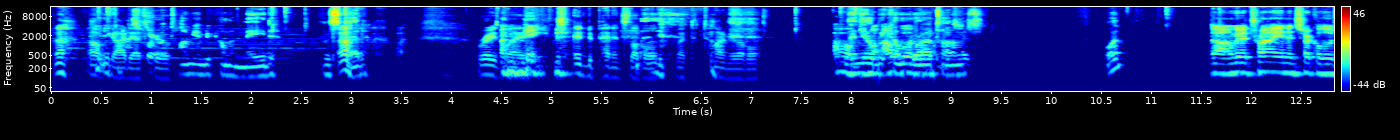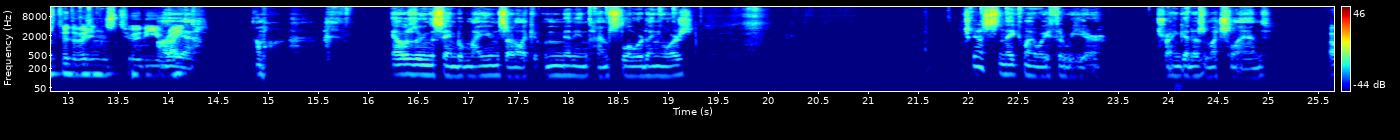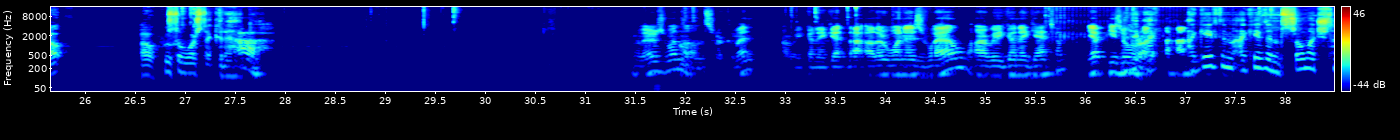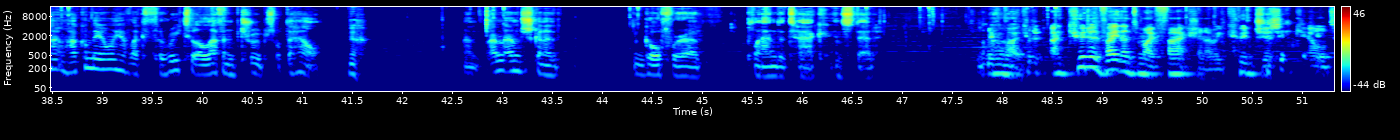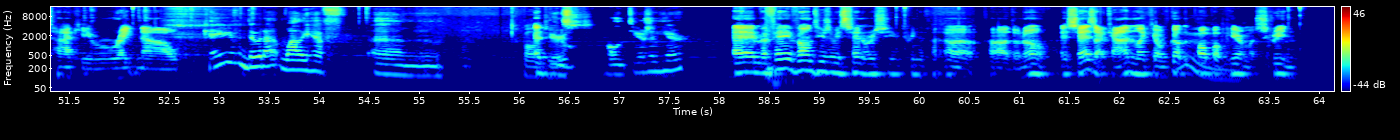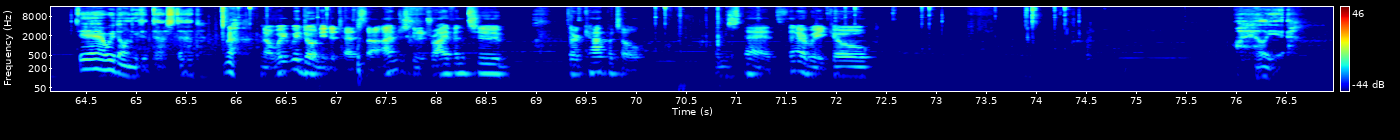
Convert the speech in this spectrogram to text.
mine. oh you god, can yeah, ask for true. Autonomy and become a maid instead. Raise A my maid. independence level, my autonomy level. Oh, then you you'll know, become more autonomous. What? No, I'm gonna try and encircle those two divisions to the Oh, right. yeah. I'm, yeah, I was doing the same, but my units are like a million times slower than yours. I'm just gonna snake my way through here. Try and get as much land. Oh, oh, What's the worst that could happen? Ah. Well, there's one little encirclement. Are we gonna get that other one as well? Are we gonna get him? Yep, he's I, alright. I gave them I gave them so much time. How come they only have like three to eleven troops? What the hell? Yeah. I'm, I'm, I'm just gonna go for a planned attack instead. Not even I could, I could invite them to my faction, and we could just kill Takkie right now. Can you even do that while you have um, volunteers. volunteers in here? Um, if any volunteers have been sent or received between the, uh, I don't know. It says I can. Like I've got the pop up Hmm. here on my screen. Yeah, we don't need to test that. No, we, we don't need to test that. I'm just gonna drive into their capital instead. There we go. Oh, hell yeah.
